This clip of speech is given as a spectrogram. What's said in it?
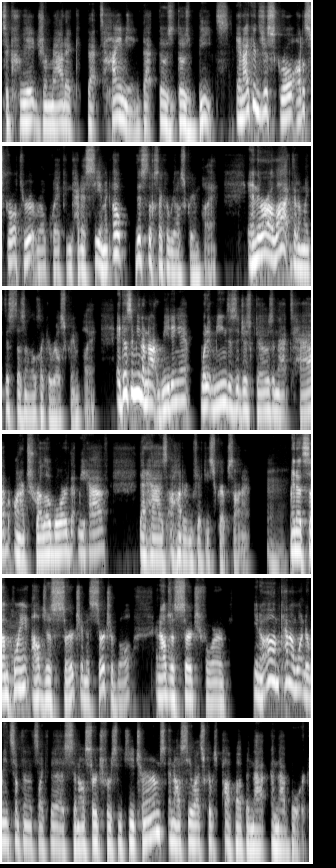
to create dramatic that timing that those those beats and i can just scroll i'll just scroll through it real quick and kind of see i'm like oh this looks like a real screenplay and there are a lot that I'm like, this doesn't look like a real screenplay. It doesn't mean I'm not reading it. What it means is it just goes in that tab on our Trello board that we have that has 150 scripts on it. Mm-hmm. And at some point, I'll just search and it's searchable and I'll just search for, you know, oh, I'm kind of wanting to read something that's like this. And I'll search for some key terms and I'll see what scripts pop up in that in that board.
